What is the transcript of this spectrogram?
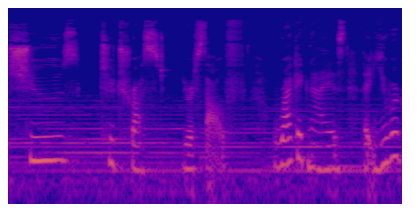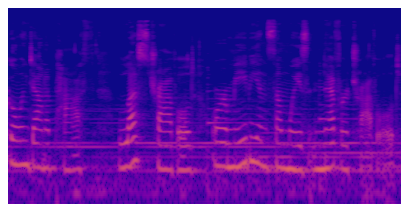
choose to trust yourself. Recognize that you are going down a path less traveled, or maybe in some ways never traveled.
